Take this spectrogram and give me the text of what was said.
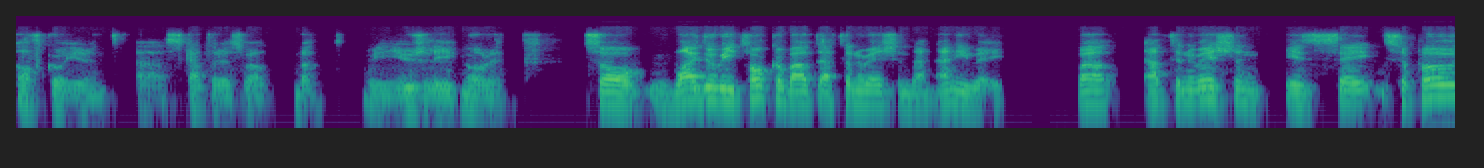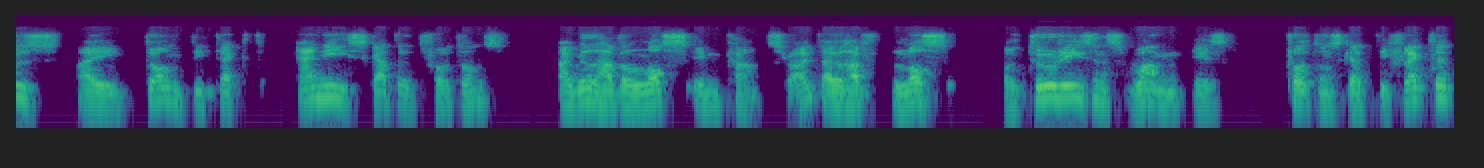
of coherent uh, scatter as well, but we usually ignore it. So why do we talk about attenuation then anyway? Well, attenuation is say, suppose I don't detect any scattered photons, I will have a loss in counts, right? I'll have loss for two reasons. One is photons get deflected,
